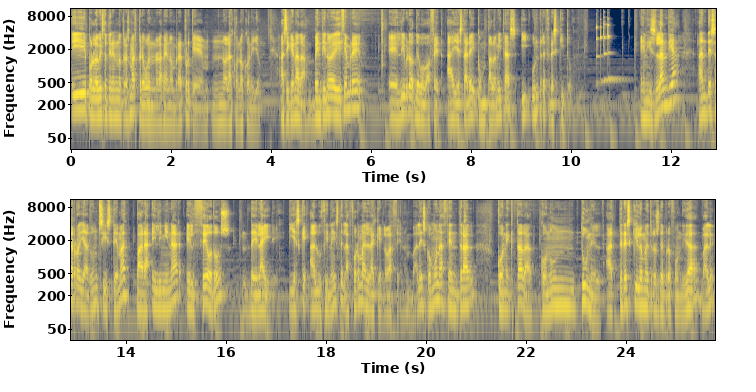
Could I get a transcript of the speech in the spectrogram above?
Y por lo visto tienen otras más, pero bueno, no las voy a nombrar porque no las conozco ni yo. Así que nada, 29 de diciembre, el libro de Boba Fett. Ahí estaré con palomitas y un refresquito. En Islandia han desarrollado un sistema para eliminar el CO2 del aire. Y es que alucinéis de la forma en la que lo hacen, ¿vale? Es como una central conectada con un túnel a 3 kilómetros de profundidad, ¿vale?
